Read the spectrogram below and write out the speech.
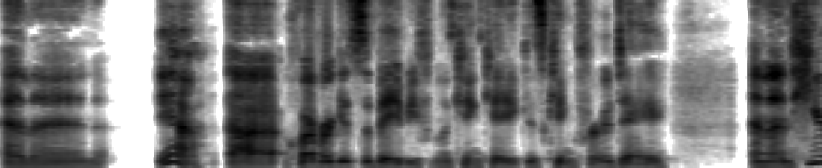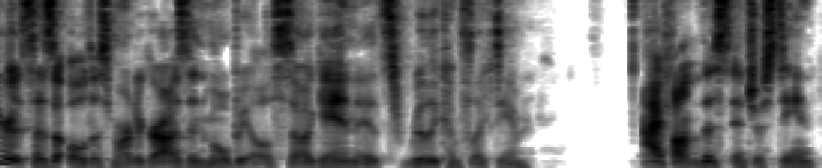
And then, yeah, uh, whoever gets the baby from the king cake is king for a day. And then here it says the oldest Mardi Gras in Mobile. So again, it's really conflicting. I found this interesting.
